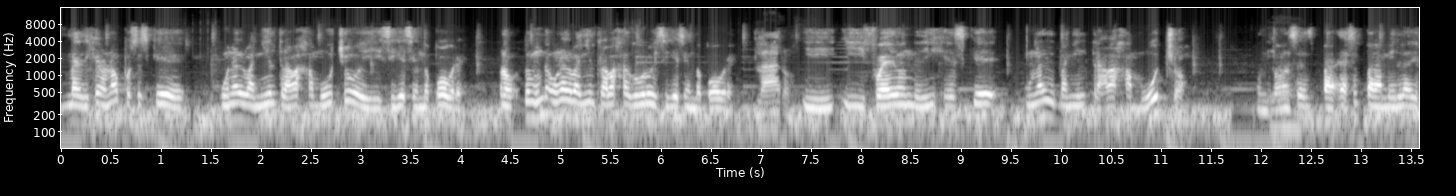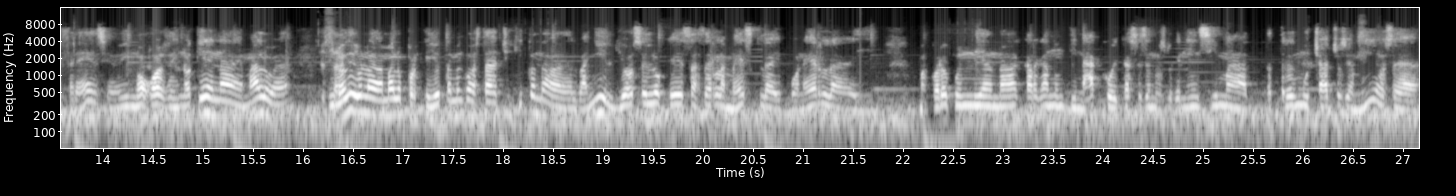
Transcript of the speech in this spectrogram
me dijeron, no, pues es que un albañil trabaja mucho y sigue siendo pobre. Bueno, un, albañil trabaja duro y sigue siendo pobre. Claro. Y, y fue donde dije, es que un albañil trabaja mucho entonces, para, eso es para mí la diferencia. Y no, no tiene nada de malo, ¿verdad? Y no digo nada malo porque yo también cuando estaba chiquito andaba de albañil. Yo sé lo que es hacer la mezcla y ponerla. Y me acuerdo que un día andaba cargando un tinaco y casi se nos venía encima a, tres muchachos y a mí. O sea,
